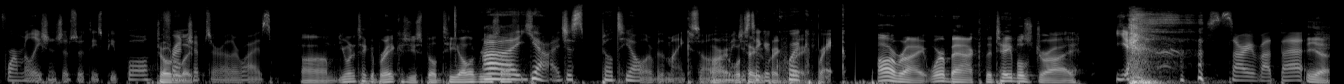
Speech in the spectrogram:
form relationships with these people, Totally. friendships or otherwise. um, you want to take a break because you spilled tea all over yourself Uh, yeah, I just spilled tea all over the mic, so let me we'll just take take, a quick quick break. all right we're back the table's dry Yeah, sorry about that. yeah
